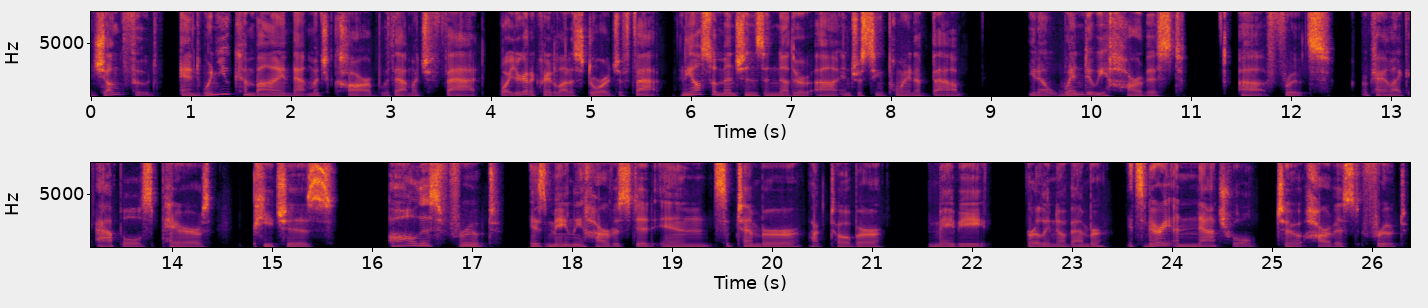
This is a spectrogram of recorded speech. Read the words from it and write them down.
junk food. And when you combine that much carb with that much fat, well, you're going to create a lot of storage of fat. And he also mentions another uh, interesting point about, you know, when do we harvest uh, fruits? Okay, like apples, pears, peaches, all this fruit is mainly harvested in September, October, maybe early November. It's very unnatural to harvest fruit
